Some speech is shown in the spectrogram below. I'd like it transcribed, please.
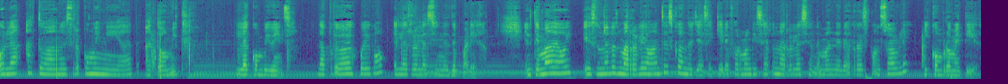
Hola a toda nuestra comunidad atómica, la convivencia, la prueba de juego en las relaciones de pareja. El tema de hoy es uno de los más relevantes cuando ya se quiere formalizar una relación de manera responsable y comprometida.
